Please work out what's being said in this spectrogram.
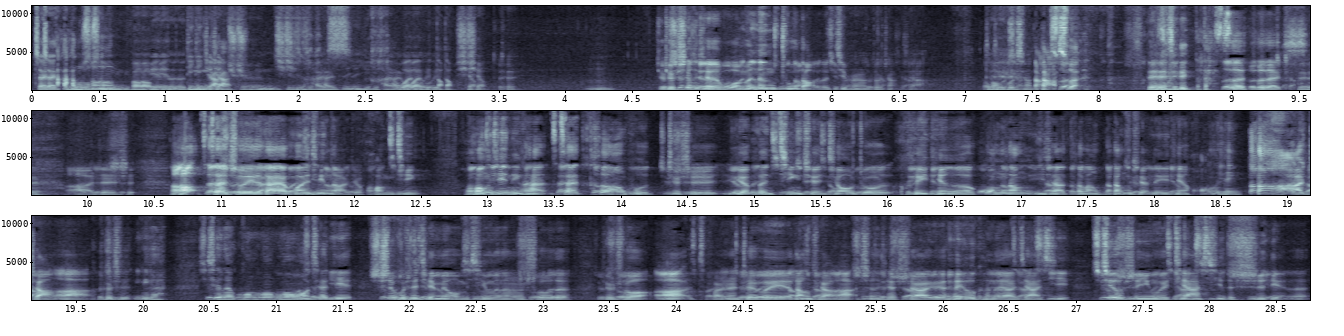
在大宗商品方面的定价权其实还是以海外为导向。对，嗯，就剩下的我们能主导的基本上都涨价，包括像大蒜，对，大蒜都在涨啊，真是。好，再说一个大家关心的，就黄金。黄金，你看，在特朗普就是原本竞选焦灼黑天鹅，咣当一下，特朗普当选那一天，黄金大涨啊！可是你看，现在咣咣咣往下跌，是不是前面我们新闻当中说的，就是说啊，反正这位也当选了，剩下十二月很有可能要加息，就是因为加息的时点的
